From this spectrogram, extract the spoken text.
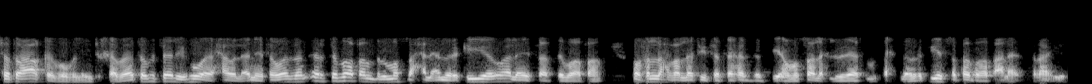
ستعاقبه بالانتخابات وبالتالي هو يحاول أن يتوازن ارتباطا بالمصلحة الأمريكية وليس ارتباطا وفي اللحظة التي تتهدد فيها مصالح الولايات المتحدة الأمريكية ستضغط على إسرائيل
